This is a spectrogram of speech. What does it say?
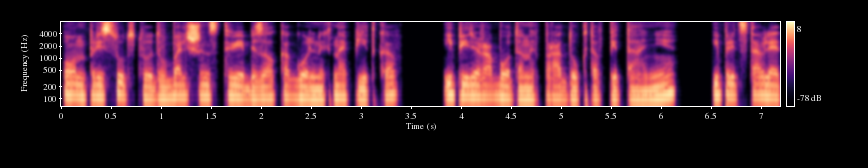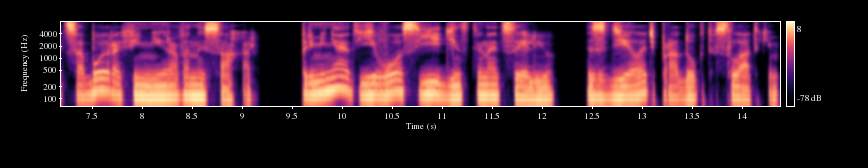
он присутствует в большинстве безалкогольных напитков и переработанных продуктов питания, и представляет собой рафинированный сахар. Применяют его с единственной целью – сделать продукт сладким.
